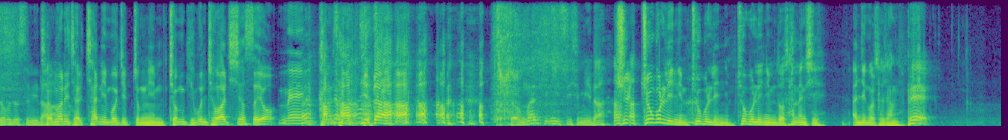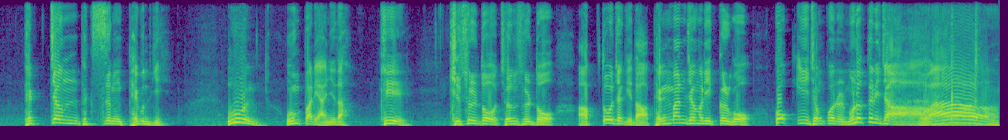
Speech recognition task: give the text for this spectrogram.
너무 좋습니다. 정어리 절찬이 모집 중님 좀 기분 좋아지셨어요? 네, 감사합니다. 정말 힘이 있으십니다. 주, 주블리님, 주블리님, 주블리님도 삼행시 안진걸 소장님. 백. 백전백승 백운기. 운. 운빨이 아니다. 기. 기술도 전술도 압도적이다. 백만 정을 이끌고 꼭 이 정권을 무너뜨리자. 와.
